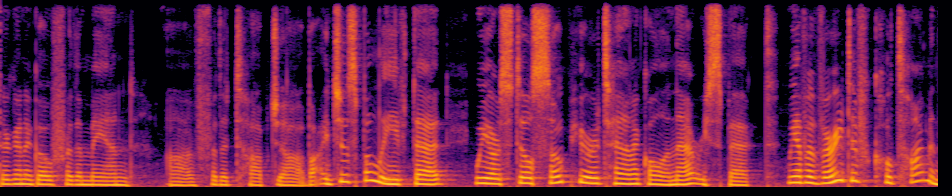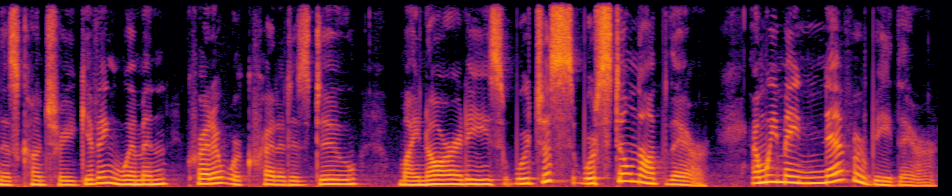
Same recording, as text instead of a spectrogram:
they're going to go for the man uh, for the top job. I just believe that we are still so puritanical in that respect. We have a very difficult time in this country giving women credit where credit is due, minorities. We're just we're still not there, and we may never be there.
